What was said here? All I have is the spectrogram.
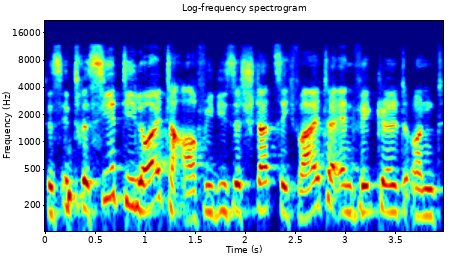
das interessiert die Leute auch, wie diese Stadt sich weiterentwickelt und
